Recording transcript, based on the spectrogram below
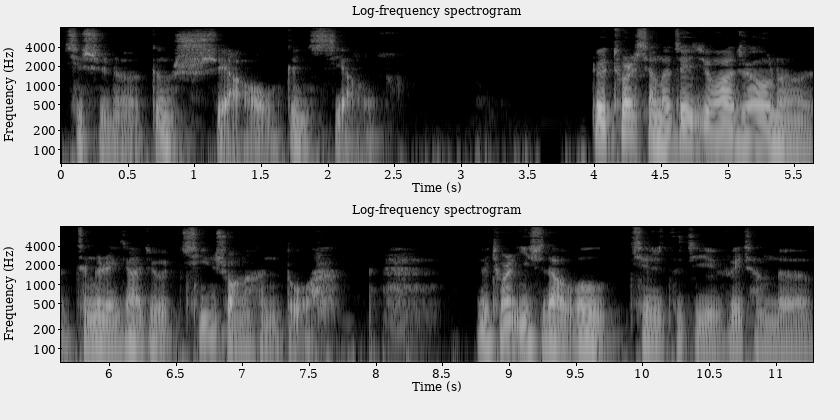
其实呢更小更小。对，突然想到这句话之后呢，整个人一下就清爽了很多。因为突然意识到，哦，其实自己非常的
